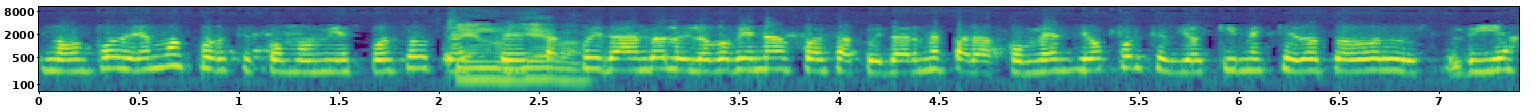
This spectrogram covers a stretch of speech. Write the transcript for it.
no podemos porque como mi esposo este, está cuidándolo y luego viene pues a cuidarme para comer yo porque yo aquí me quedo todos los días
